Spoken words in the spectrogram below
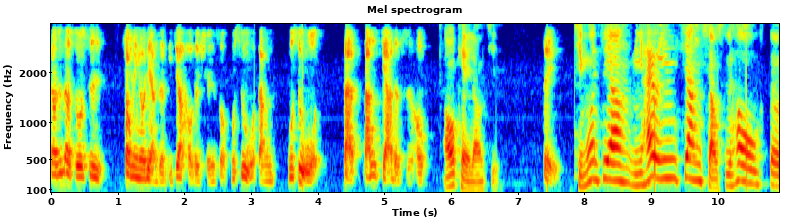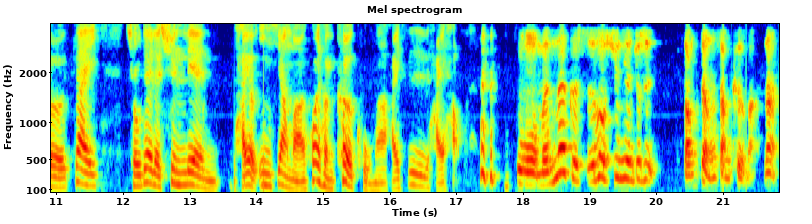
但是那时候是上面有两个比较好的选手，不是我当不是我当当家的时候，OK，了解。对，请问这样，你还有印象小时候的在球队的训练还有印象吗？会很刻苦吗？还是还好？我们那个时候训练就是当正常上课嘛，那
